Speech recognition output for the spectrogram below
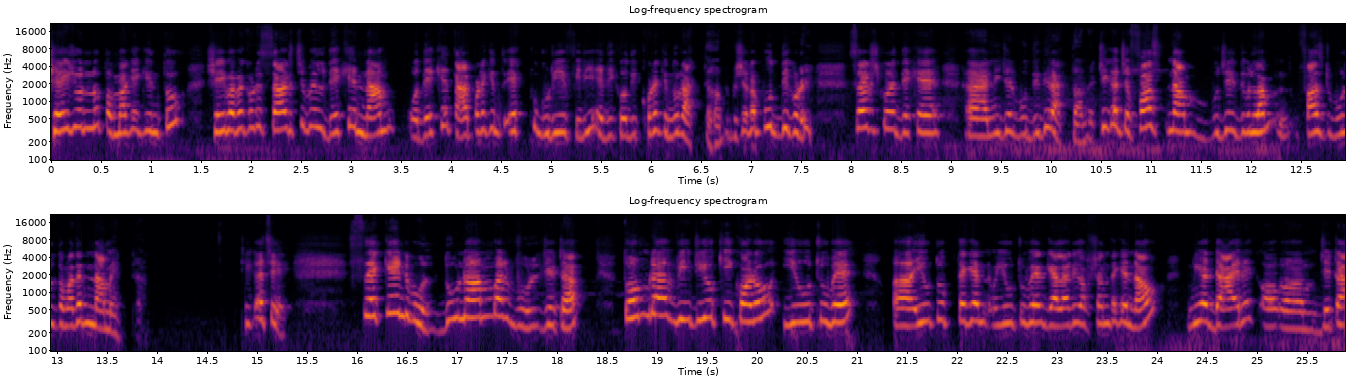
সেই জন্য তোমাকে কিন্তু সেইভাবে করে সার্চেবল দেখে নাম দেখে তারপরে কিন্তু একটু ঘুরিয়ে ফিরিয়ে এদিক ওদিক করে কিন্তু রাখতে হবে। সেটা বুদ্ধি করে সার্চ করে দেখে নিজের বুদ্ধি দিয়ে রাখতে হবে। ঠিক আছে? ফার্স্ট নাম বুঝিয়ে দিলাম ফার্স্ট ভুল তোমাদের নামেরটা। ঠিক আছে? সেকেন্ড ভুল, দু নাম্বার ভুল যেটা, তোমরা ভিডিও কি করো? ইউটিউবে ইউটিউব থেকে ইউটিউবের গ্যালারি অপশান থেকে নাও, নিয়ে ডাইরেক্ট যেটা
